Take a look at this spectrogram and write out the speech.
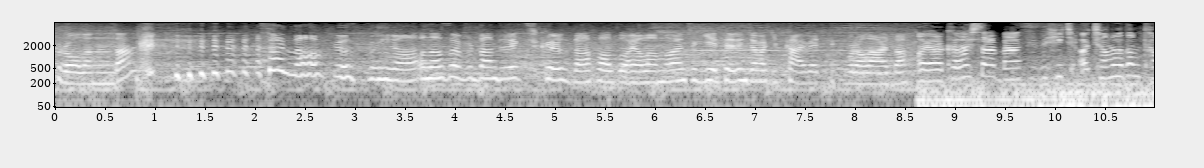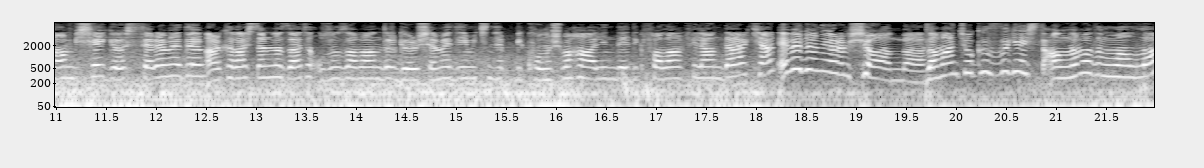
Pro olanından. Sen ne yapıyorsun ya? Ondan sonra buradan direkt çıkıyoruz daha fazla oyalanmadan çünkü yeterince vakit kaybettik buralarda. Ay arkadaşlar ben sizi hiç açamadım. Tam bir şey gösteremedim. Arkadaşlarımla zaten uzun zamandır görüşemediğim için hep bir konuşma halindeydik falan filan derken eve dönüyorum şu anda. Zaman çok hızlı geçti. Anlamadım valla.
